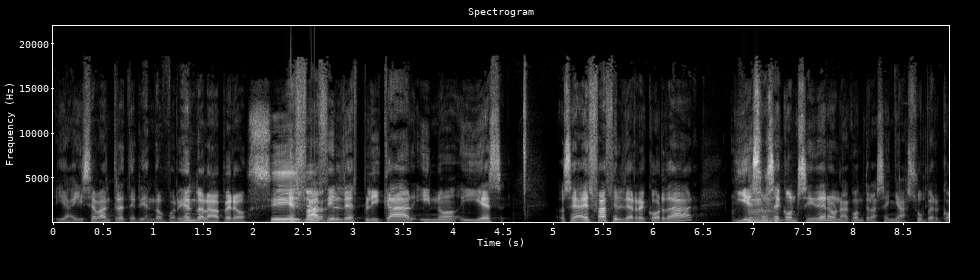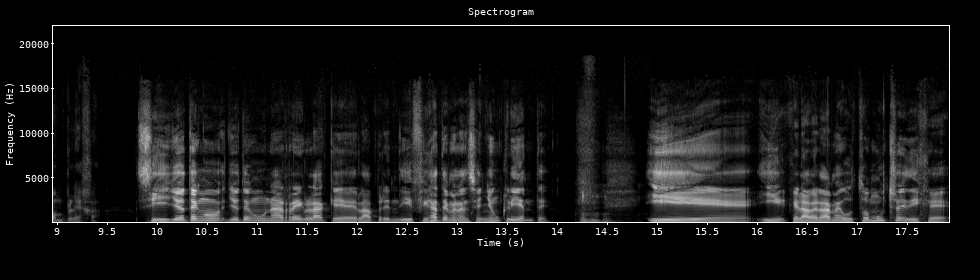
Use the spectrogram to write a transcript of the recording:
y ahí se va entreteniendo poniéndola, pero Sí, es yo- fácil de explicar y no y es, o sea, es fácil de recordar y eso se considera una contraseña súper compleja. sí, yo tengo, yo tengo una regla que la aprendí, fíjate, me la enseñó un cliente. Y, y que la verdad me gustó mucho y dije,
